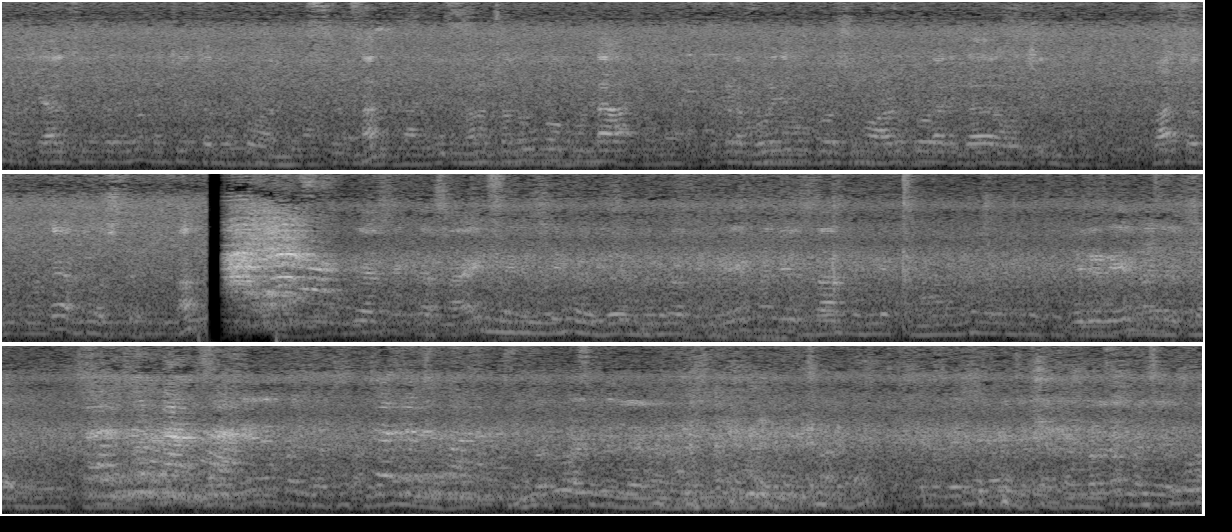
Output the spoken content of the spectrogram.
మనం చేయాల్సిన పని కూడా మంచిగా చదువుకోవాలి? మనం చదువుకోకుండా ఇక్కడ భోజనం కోసం ఆడుకోవడానికి వచ్చింది. బాగా చదువుకుంటే అన్నీ వస్తాయి. మీరు ఏం చేస్తారు మీరు ఏం పని చేస్తారు నేనేం పని చేస్తాను చదువు అయిపోయింది నేను బేసిక్ ఎడ్యుకేషన్ మెంబర్గా పనిచేస్తా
